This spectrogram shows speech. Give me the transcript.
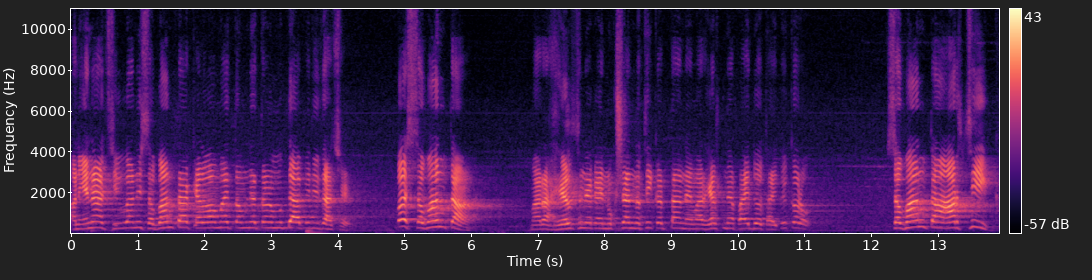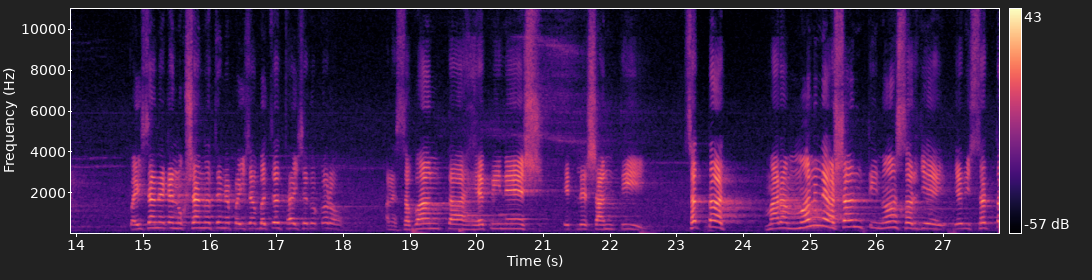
અને એના જીવવાની સભાનતા કહેવામાં તમને ત્રણ મુદ્દા આપી દીધા છે. બસ સભાનતા. મારા હેલ્થને કાંઈ નુકસાન નથી કરતા ને મારા હેલ્થને ફાયદો થાય તો કરો. સભાનતા આર્થિક. પૈસાને કંઈ નુકસાન નથી ને પૈસા બચત થાય છે તો કરો. અને સભાનતા હેપીનેસ એટલે શાંતિ. સતત. મારા મનને અશાંતિ ન સર્જે એવી સતત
